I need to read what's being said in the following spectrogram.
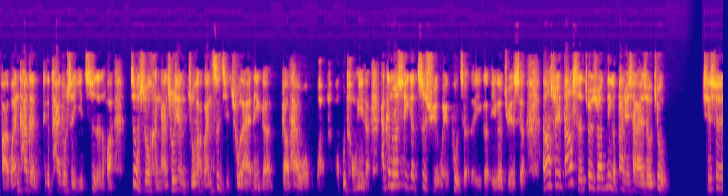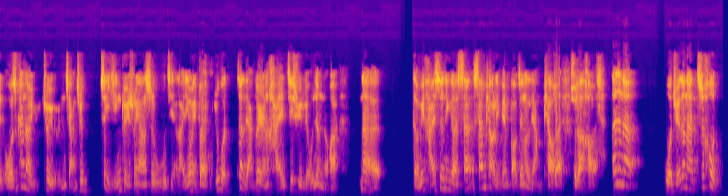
法官他的这个态度是一致的的话，这种时候很难出现主法官自己出来那个表态我我我不同意的，他更多是一个秩序维护者的一个一个角色。然后所以当时就是说那个判决下来的时候就，其实我是看到就有人讲就。这已经对孙杨是无解了，因为对如果这两个人还继续留任的话，那等于还是那个三三票里边保证了两票。对，是的，那好，但是呢，我觉得呢之后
